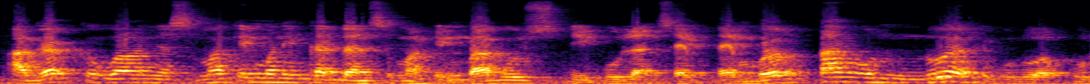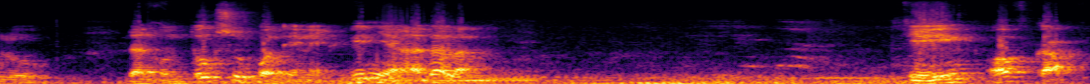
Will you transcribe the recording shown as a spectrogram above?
agar keuangannya semakin meningkat dan semakin bagus di bulan September tahun 2020. Dan untuk support energinya adalah King of Cup.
